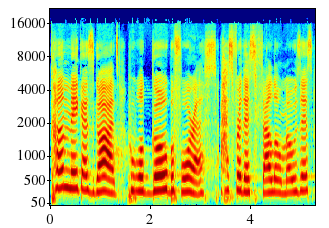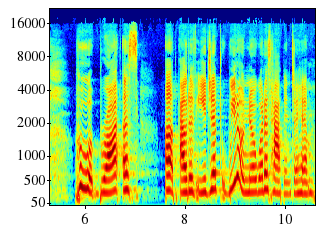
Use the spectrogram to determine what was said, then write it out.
Come make us gods who will go before us. As for this fellow Moses who brought us up out of Egypt, we don't know what has happened to him.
